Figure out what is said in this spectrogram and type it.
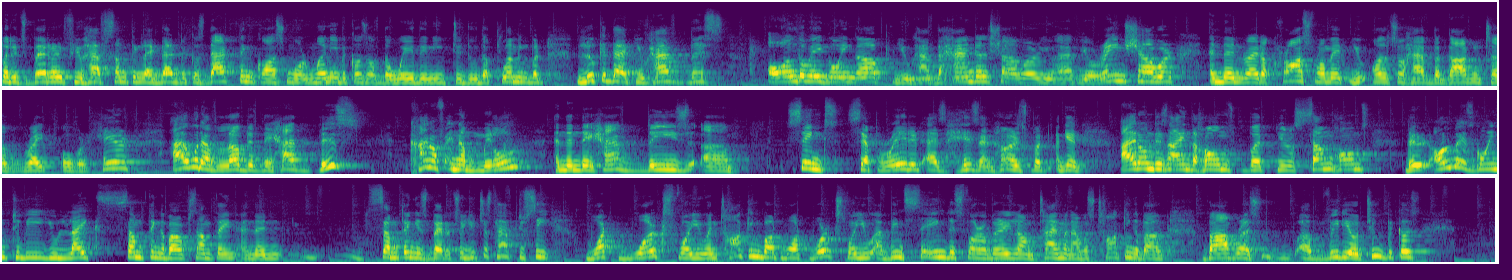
but it's better if you have something like that because that thing costs more money because of the way they need to do the plumbing. But look at that, you have this all the way going up, you have the handle shower, you have your rain shower, and then right across from it, you also have the garden tub right over here. I would have loved if they had this kind of in the middle, and then they have these uh, sinks separated as his and hers. But again, I don't design the homes, but you know, some homes, they're always going to be, you like something about something and then something is better. So you just have to see what works for you and talking about what works for you i've been saying this for a very long time and i was talking about barbara's uh, video too because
